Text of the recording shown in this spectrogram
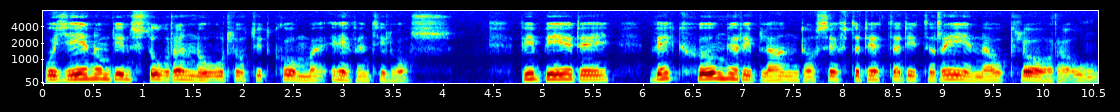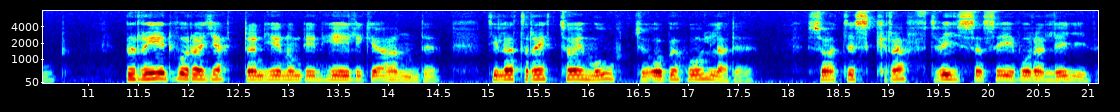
och genom din stora nåd låtit komma även till oss. Vi ber dig, väck hunger ibland oss efter detta ditt rena och klara ord. Bered våra hjärtan genom din heliga Ande till att rätt ta emot det och behålla det, så att dess kraft visar sig i våra liv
